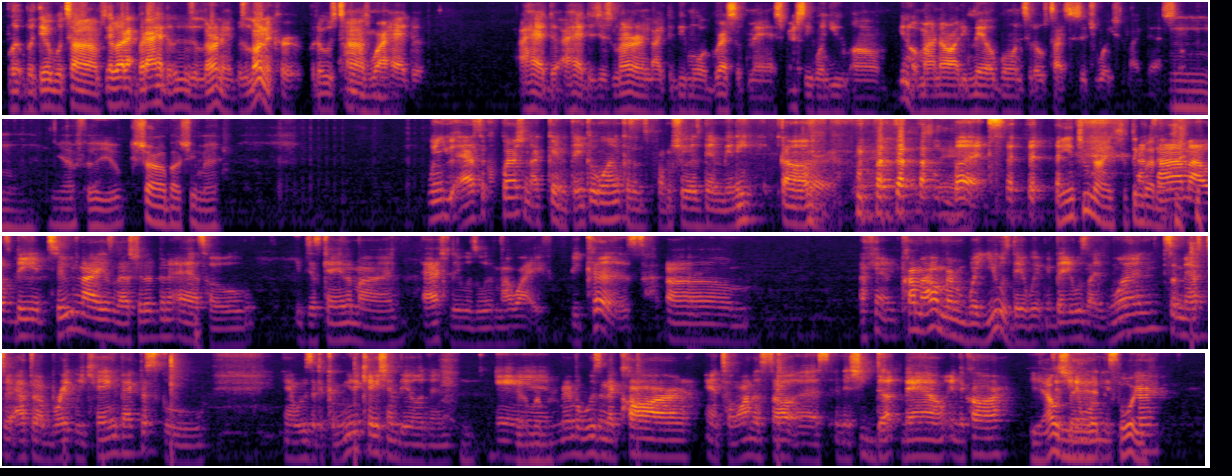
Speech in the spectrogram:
but but there were times, but I, but I had to. It was a learning. It was a learning curve. But there was times where I had to. I had to. I had to just learn like to be more aggressive, man. Especially when you um you know minority male going into those types of situations like that. So Mm, yeah, I feel you. Sure, how about you, man? When you asked the question, I couldn't think of one because I'm sure it's been many. Um, Right, right, but being too nice to think the about time that. I was being too nice and I should have been an asshole, it just came to mind. Actually, it was with my wife because um, I can't. Carmen, I don't remember what you was there with me, but it was like one semester after a break, we came back to school. And we was at the communication building, mm-hmm. and remember. remember. we was in the car, and Tawana saw us, and then she ducked down in the car. Yeah, I was mad want me it to see for you.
